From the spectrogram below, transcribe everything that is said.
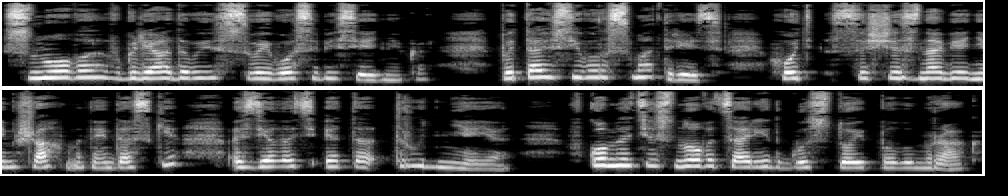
Снова вглядываясь в своего собеседника, пытаюсь его рассмотреть, хоть с исчезновением шахматной доски сделать это труднее. В комнате снова царит густой полумрак.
